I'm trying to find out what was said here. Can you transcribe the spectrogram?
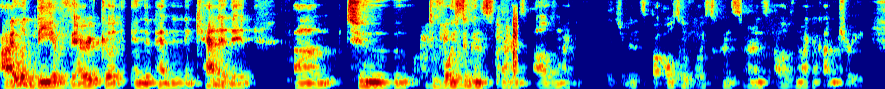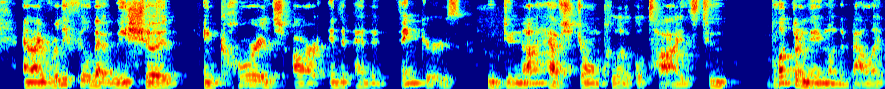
I would be a very good independent candidate um, to to voice the concerns of my constituents, but also voice the concerns of my country. And I really feel that we should encourage our independent thinkers who do not have strong political ties to put their name on the ballot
